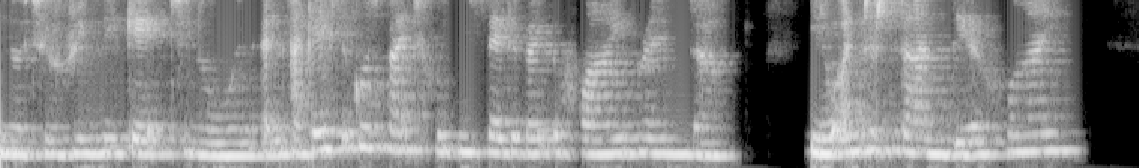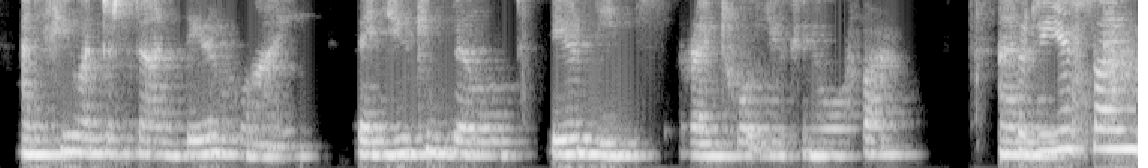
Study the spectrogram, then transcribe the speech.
you know, to really get to know. And, and I guess it goes back to what you said about the why, Brenda. You know, understand their why. And if you understand their why, then you can build their needs around what you can offer. And so do you find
